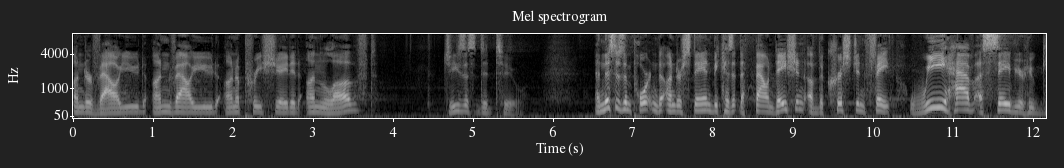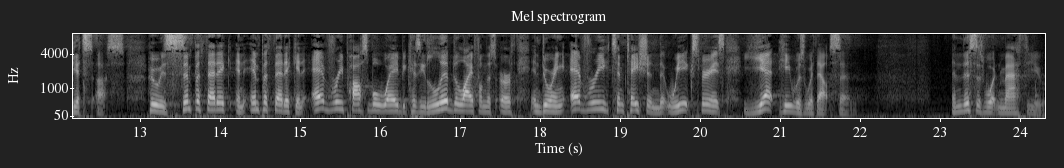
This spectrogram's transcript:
undervalued, unvalued, unappreciated, unloved, Jesus did too. And this is important to understand because at the foundation of the Christian faith, we have a Savior who gets us, who is sympathetic and empathetic in every possible way because he lived a life on this earth, enduring every temptation that we experience, yet he was without sin. And this is what Matthew,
